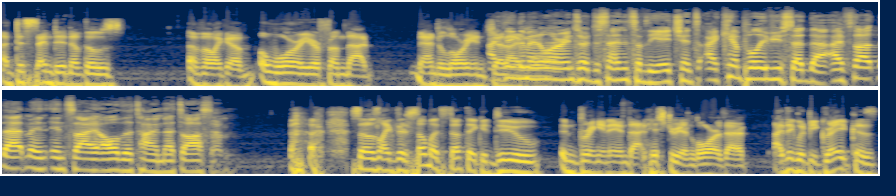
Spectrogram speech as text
a descendant of those, of like a, a warrior from that Mandalorian Jedi. I think the War. Mandalorians are descendants of the ancients. I can't believe you said that. I've thought that in, inside all the time. That's awesome. So it's like there's so much stuff they could do in bringing in that history and lore that I think would be great because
